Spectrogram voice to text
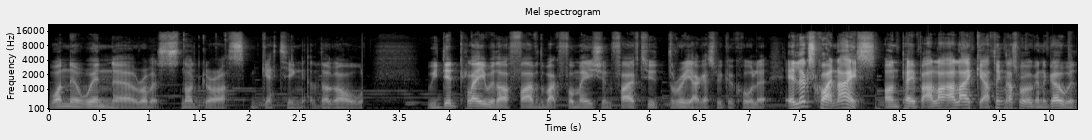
1-0 win, uh, Robert Snodgrass getting the goal. We did play with our 5 at the back formation. 5-2-3, I guess we could call it. It looks quite nice on paper. I, li I like it. I think that's what we're going to go with.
